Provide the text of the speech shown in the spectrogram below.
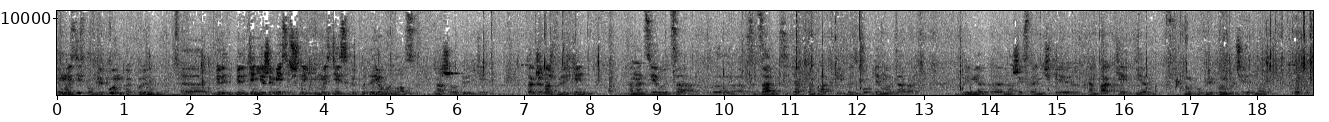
И мы здесь публикуем как бы э, бюлле- бюллетень ежемесячный, и мы здесь как бы даем анонс нашего бюллетеня. Также наш бюллетень анонсируется э, в социальных сетях ВКонтакте и Фейсбуке, ну это пример э, нашей странички ВКонтакте, где мы публикуем очередной выпуск,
